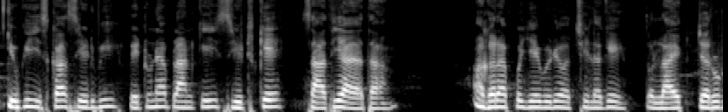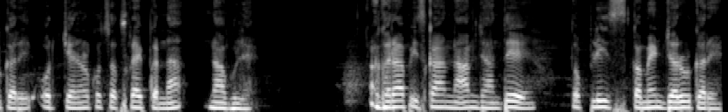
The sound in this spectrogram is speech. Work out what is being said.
क्योंकि इसका सीड भी पेटूनिया प्लांट की सीड के साथ ही आया था। अगर आपको ये वीडियो अच्छी लगे तो लाइक ज़रूर करें और चैनल को सब्सक्राइब करना ना भूलें। अगर आप इसका नाम जानते हैं तो प्लीज़ कमेंट ज़रूर करें।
